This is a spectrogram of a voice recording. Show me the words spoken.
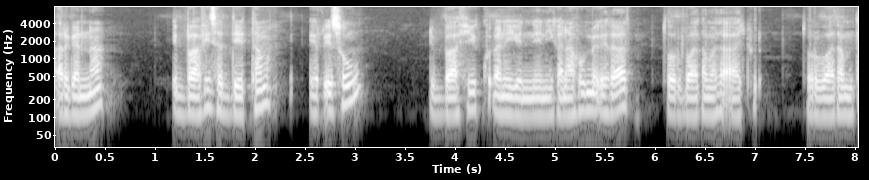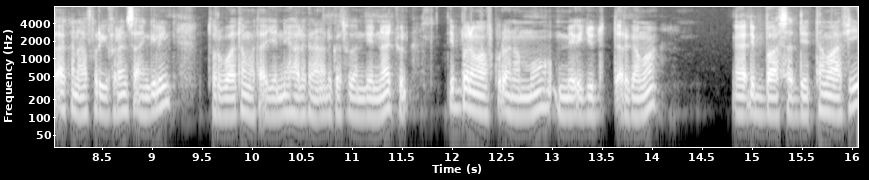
arganna dhibbaa fi saddeettama hir'isuu dhibbaa fi kudhanii jenneeni. Kanaafuu meeqa ta'a? Torbaatama ta'a jechuudha. Torbaatama ta'a. Kanaafuu riifaransi aangiliin torbaatama ta'a jennee haala kanaan argachuu dandeenya jechuudha. Dhibba lamaaf kudhan ammoo meeqa jidduutti argama? Dhibbaaf saddeettamaa fi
